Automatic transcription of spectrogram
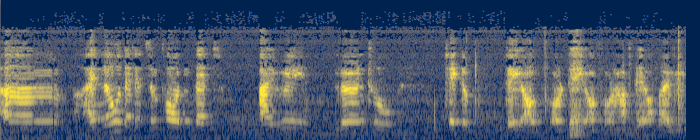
Um, I know that it's important that I really learn to take a day off or day off or half day off. I will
